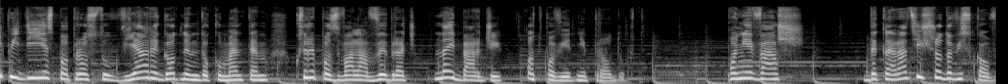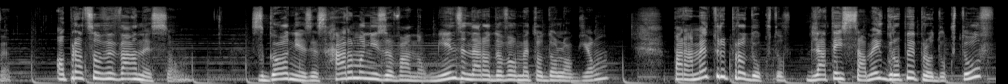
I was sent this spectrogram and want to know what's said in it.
EPD jest po prostu wiarygodnym dokumentem, który pozwala wybrać najbardziej odpowiedni produkt. Ponieważ deklaracje środowiskowe opracowywane są zgodnie ze zharmonizowaną międzynarodową metodologią, parametry produktów dla tej samej grupy produktów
